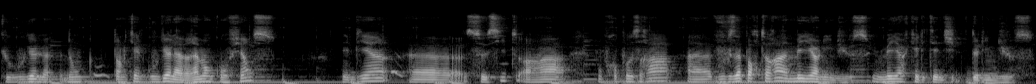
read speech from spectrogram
que Google, donc dans lequel Google a vraiment confiance, eh bien, euh, ce site vous proposera, euh, vous apportera un meilleur link juice, une meilleure qualité de link juice.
